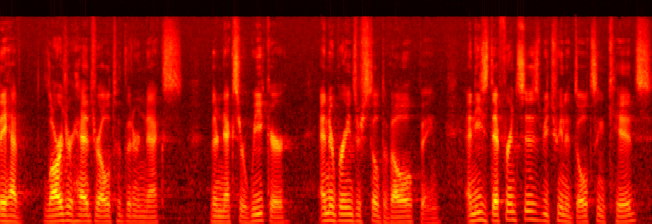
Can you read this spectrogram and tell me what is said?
they have larger heads relative to their necks, their necks are weaker, and their brains are still developing. And these differences between adults and kids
